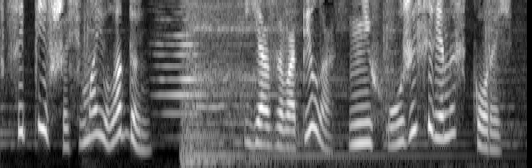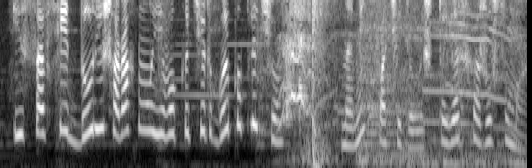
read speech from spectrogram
вцепившись в мою ладонь. Я завопила не хуже сирены скорой и со всей дури шарахнула его кочергой по плечу. На миг почудилось, что я схожу с ума.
